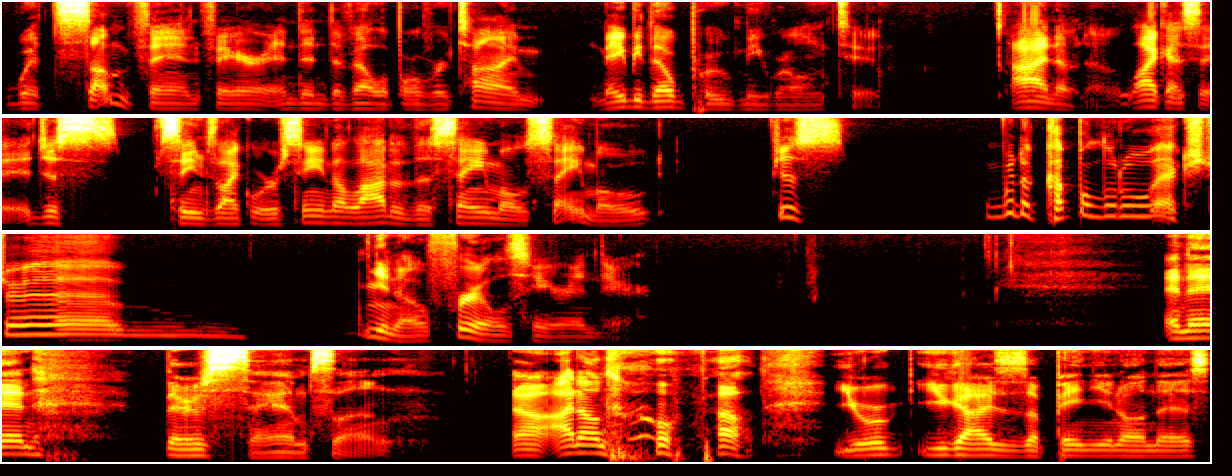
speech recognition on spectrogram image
with some fanfare and then develop over time, maybe they'll prove me wrong too. I don't know. Like I said, it just seems like we're seeing a lot of the same old, same old, just with a couple little extra, you know, frills here and there. And then there's Samsung. Now, I don't know about your you guys' opinion on this,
